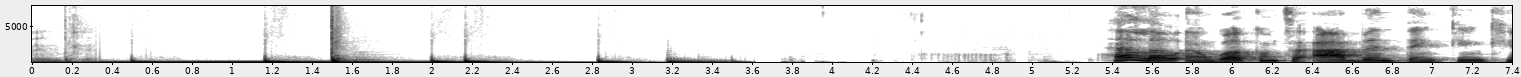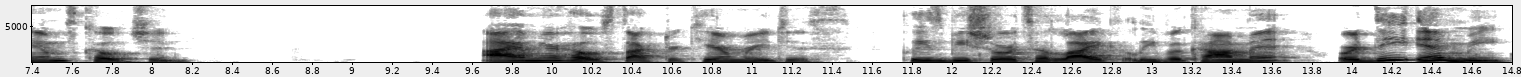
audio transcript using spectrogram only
thinking. Hello, and welcome to I've Been Thinking Kim's Coaching. I am your host, Dr. Kim Regis. Please be sure to like, leave a comment, or DM me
